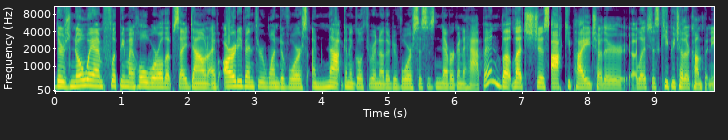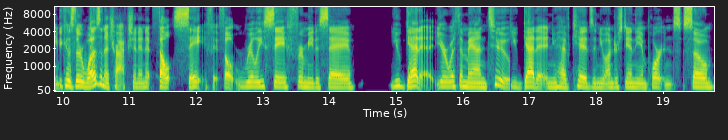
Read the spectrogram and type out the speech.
There's no way I'm flipping my whole world upside down. I've already been through one divorce. I'm not going to go through another divorce. This is never going to happen. But let's just occupy each other. Uh, let's just keep each other company because there was an attraction and it felt safe. It felt really safe for me to say, you get it. You're with a man too. You get it. And you have kids and you understand the importance. So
